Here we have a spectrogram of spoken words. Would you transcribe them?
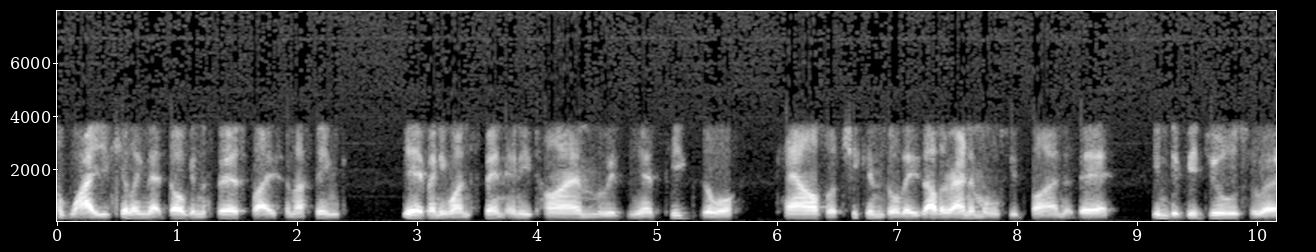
why are you're killing that dog in the first place. And I think, yeah, if anyone spent any time with, you know, pigs or cows or chickens or these other animals, you'd find that they're individuals who are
